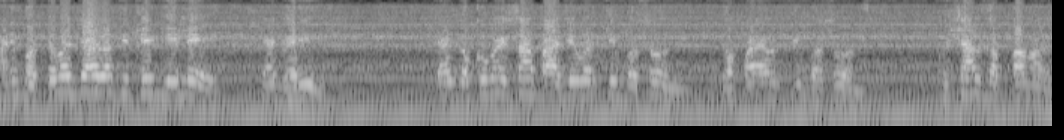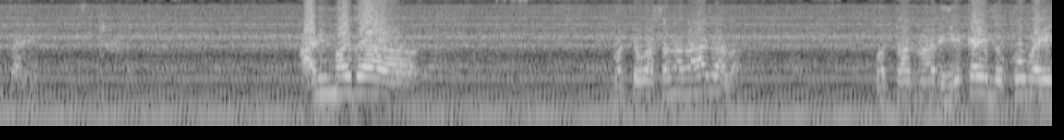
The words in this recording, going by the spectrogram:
आणि भट्टोबा ज्यावेळेला तिथे गेले त्या घरी त्या लोकोबाईसा बाजेवरती बसून झोपाळ्यावरती बसून खुशाल गप्पा मारत आहेत. आणि मग अं, राग आला. भट्टवासणार हे काही लोकोबाई?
